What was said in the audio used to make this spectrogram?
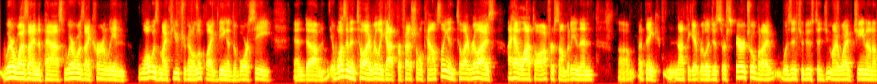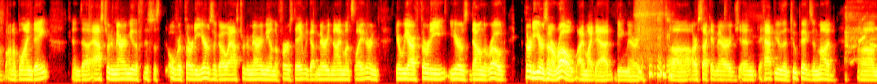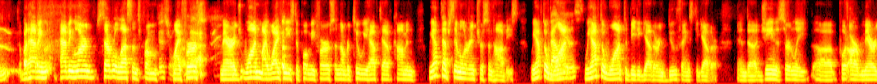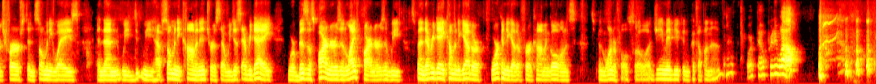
Where was I in the past? Where was I currently? And what was my future going to look like being a divorcee? And um, it wasn't until I really got professional counseling until I realized I had a lot to offer somebody. And then um, I think not to get religious or spiritual, but I was introduced to my wife Jean on a on a blind date, and uh, asked her to marry me. This is over 30 years ago. Asked her to marry me on the first date. We got married nine months later, and here we are 30 years down the road. 30 years in a row, I might add, being married, uh, our second marriage, and happier than two pigs in mud. Um, but having having learned several lessons from Visual my first that. marriage, one, my wife needs to put me first, and number two, we have to have common, we have to have similar interests and hobbies. We have to want, we have to want to be together and do things together. And uh, Jean has certainly uh, put our marriage first in so many ways and then we we have so many common interests that we just every day we're business partners and life partners and we spend every day coming together working together for a common goal and it's it's been wonderful so uh, Jean maybe you can pick up on that Worked out pretty well.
